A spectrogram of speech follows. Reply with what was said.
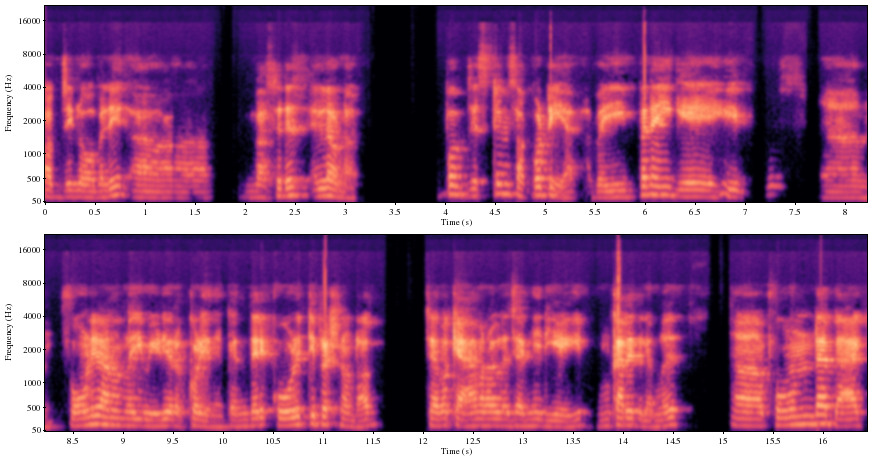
PUBG global based എല്ലാം ഉണ്ടാവും. അപ്പൊ ജസ്റ്റ് ഒന്ന് സപ്പോർട്ട് ചെയ്യുക അപ്പൊ ഇപ്പനെ ഈ ഫോണിലാണ് നമ്മൾ ഈ വീഡിയോ റെക്കോർഡ് ചെയ്യുന്നത്. ഇപ്പൊ എന്തൊരു ക്വാളിറ്റി പ്രശ്നം ഉണ്ടാവും. ചിലപ്പോൾ ക്യാമറകൾ ചങ്ങിരിക്കുകയും നമുക്കറിയത്തില്ല. നമ്മൾ ഫോണിന്റെ ബാക്ക്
